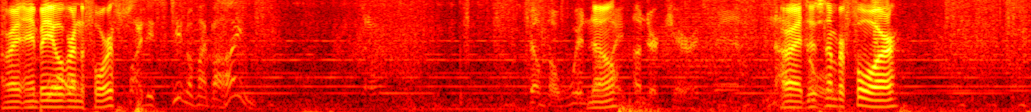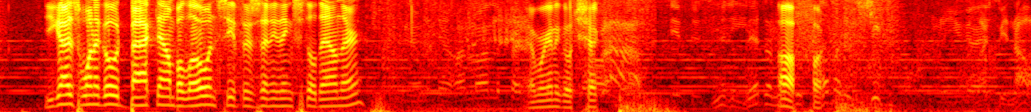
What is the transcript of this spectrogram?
All right, anybody over on the fourth? By the skin of my behind. Felt the wind No. undercarriage, man. Not All right, there's number four. You guys want to go back down below and see if there's anything still down there? I'm on the. And we're gonna go check. See if there's He's any. better Oh, fuck. cover his shit. You guys. Might be now.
